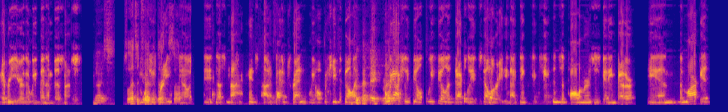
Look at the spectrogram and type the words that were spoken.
every year that we've been in business. Nice. So that's a trend. Which great. You know, it does not. It's not a bad trend. We hope it keeps going. right, right. We actually feel we feel it's actually accelerating. I think acceptance of polymers is getting better, and the market.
